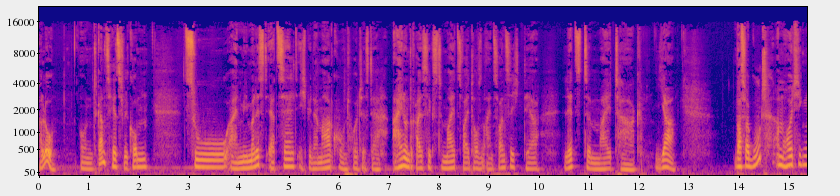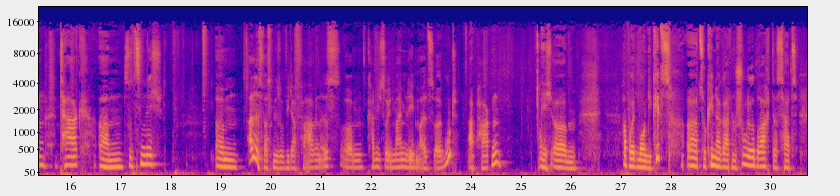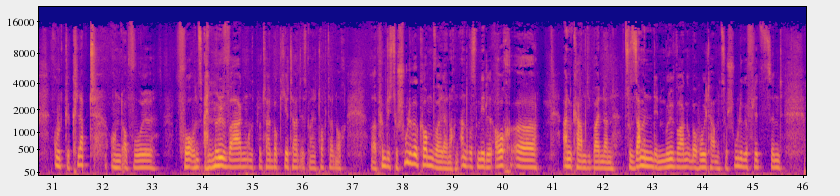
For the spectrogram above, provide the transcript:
Hallo und ganz herzlich willkommen zu Ein Minimalist erzählt. Ich bin der Marco und heute ist der 31. Mai 2021, der letzte Maitag. Ja, was war gut am heutigen Tag? Ähm, so ziemlich ähm, alles, was mir so widerfahren ist, ähm, kann ich so in meinem Leben als äh, gut abhaken. Ich ähm, habe heute Morgen die Kids äh, zur Kindergarten und Schule gebracht. Das hat gut geklappt und obwohl vor uns ein Müllwagen uns total blockiert hat, ist meine Tochter noch äh, pünktlich zur Schule gekommen, weil da noch ein anderes Mädel auch äh, ankam. Die beiden dann zusammen den Müllwagen überholt haben, zur Schule geflitzt sind.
